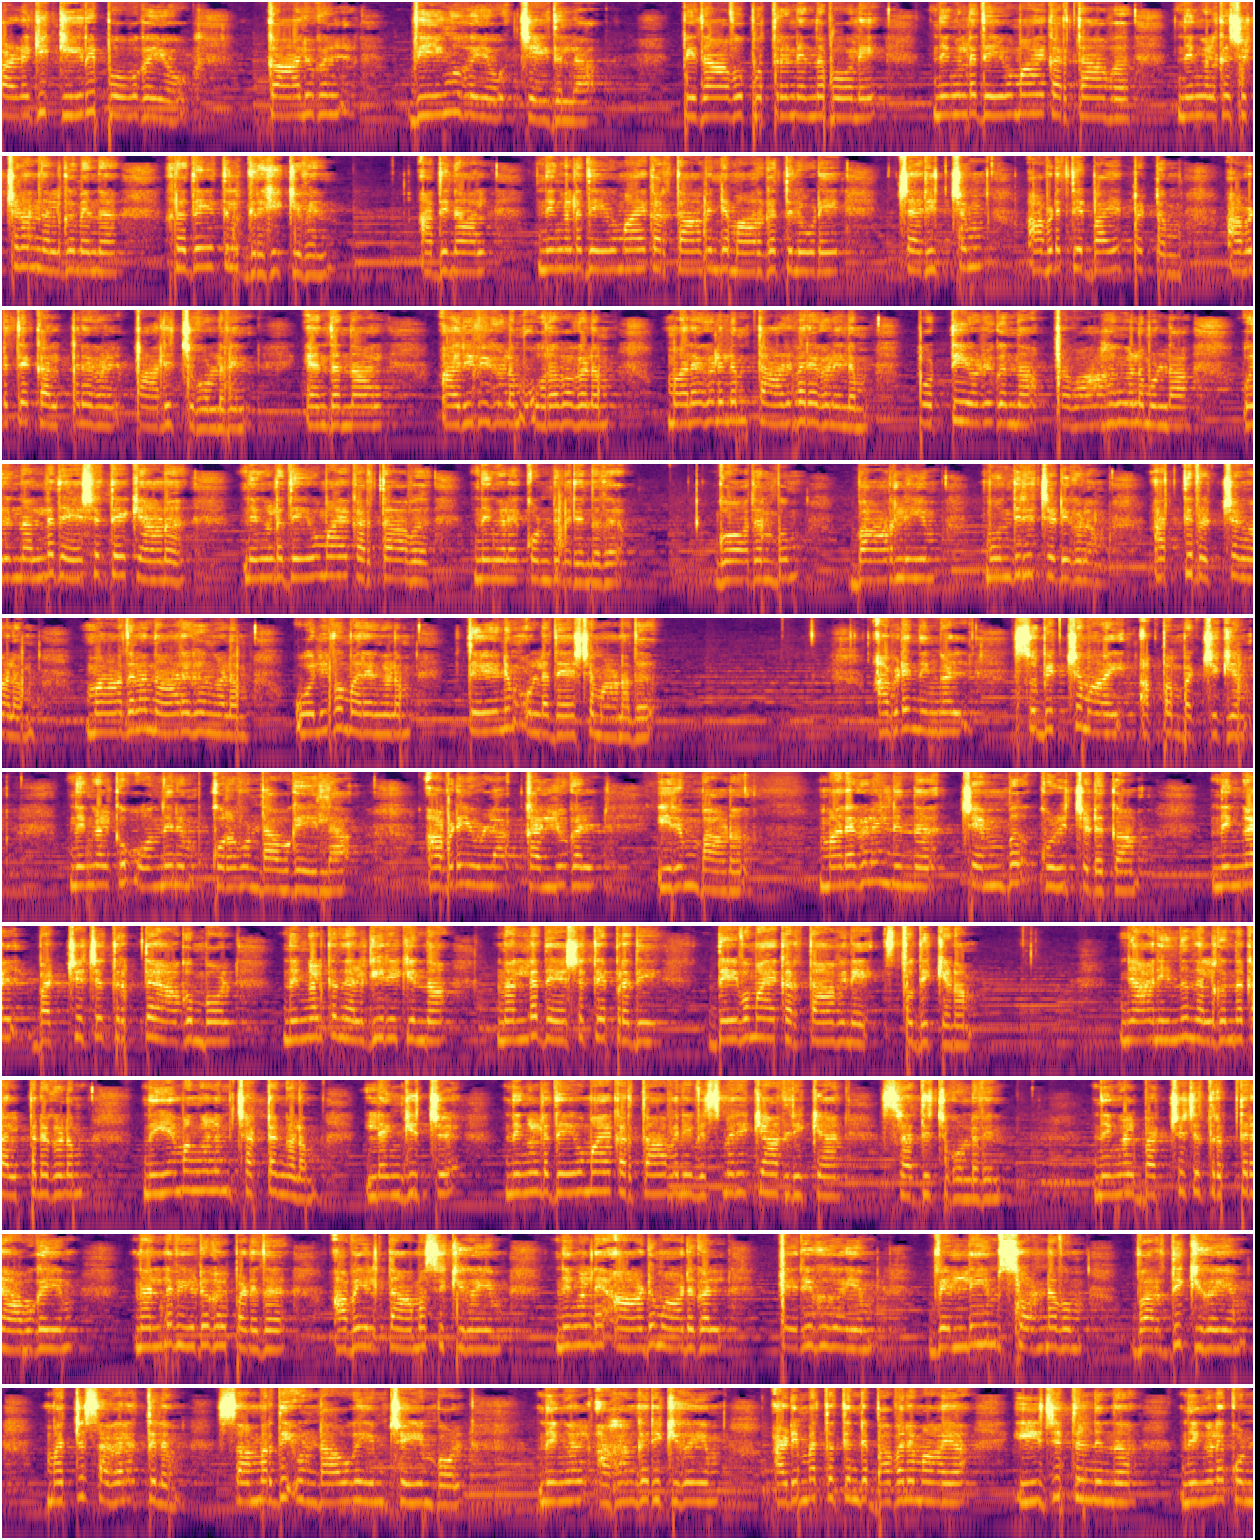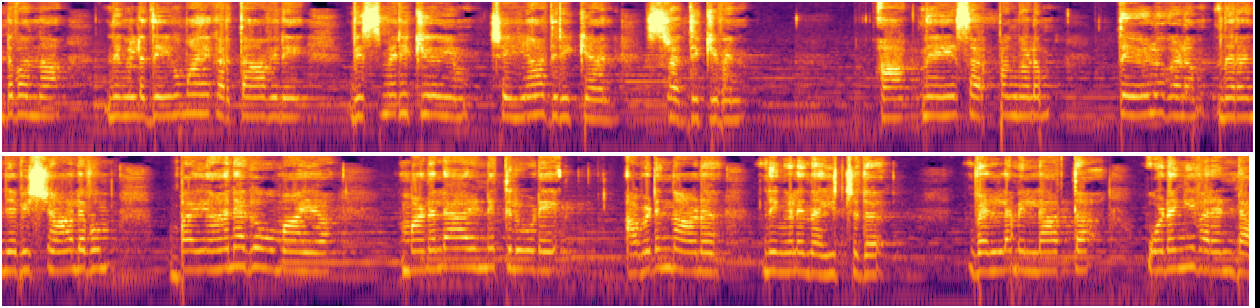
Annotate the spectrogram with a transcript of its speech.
പഴകി കീറിപ്പോവുകയോ കാലുകൾ വീങ്ങുകയോ ചെയ്തില്ല. പിതാവ് പുത്രൻ എന്ന പോലെ നിങ്ങളുടെ ദൈവമായ കർത്താവ് നിങ്ങൾക്ക് ശിക്ഷണം നൽകുമെന്ന് ഹൃദയത്തിൽ ഗ്രഹിക്കുവിൻ. അതിനാൽ നിങ്ങളുടെ ദൈവമായ കർത്താവിന്റെ മാർഗത്തിലൂടെ ചരിച്ചും അവിടുത്തെ ഭയപ്പെട്ടും അവിടുത്തെ കൽപ്പനകൾ പാലിച്ചുകൊള്ളുവിൻ. എന്തെന്നാൽ അരുവികളും ഉറവകളും മലകളിലും താഴ്വരകളിലും പൊട്ടിയൊഴുകുന്ന പ്രവാഹങ്ങളുമുള്ള ഒരു നല്ല ദേശത്തേക്കാണ് നിങ്ങളുടെ ദൈവമായ കർത്താവ് നിങ്ങളെ കൊണ്ടുവരുന്നത്. ഗോതമ്പും ബാർലിയും മുന്തിരിച്ചെടികളും അത്തിവൃക്ഷങ്ങളും മാതള നാരകങ്ങളും ഒലിവ് മരങ്ങളും തേനും ഉള്ള ദേശമാണത്. അവിടെ നിങ്ങൾ സുഭിക്ഷമായി അപ്പം ഭക്ഷിക്കും. നിങ്ങൾക്ക് ഒന്നിനും കുറവുണ്ടാവുകയില്ല. അവിടെയുള്ള കല്ലുകൾ ഇരുമ്പാണ്. മലകളിൽ നിന്ന് ചെമ്പ് കുഴിച്ചെടുക്കാം. നിങ്ങൾ ഭക്ഷിച്ച് തൃപ്തരാകുമ്പോൾ നിങ്ങൾക്ക് നൽകിയിരിക്കുന്ന നല്ല ദേശത്തെ പ്രതി ദൈവമായ കർത്താവിനെ സ്തുതിക്കണം. ഞാൻ ഇന്ന് നൽകുന്ന കൽപ്പനകളും നിയമങ്ങളും ചട്ടങ്ങളും ലംഘിച്ച് നിങ്ങളുടെ ദൈവമായ കർത്താവിനെ വിസ്മരിക്കാതിരിക്കാൻ ശ്രദ്ധിച്ചുകൊള്ളുവിൻ. നിങ്ങൾ ഭക്ഷിച്ച് തൃപ്തരാവുകയും നല്ല വീടുകൾ പണിത് അവയിൽ താമസിക്കുകയും നിങ്ങളുടെ ആടുമാടുകൾ പെരുകുകയും വെള്ളിയും സ്വർണവും വർദ്ധിക്കുകയും മറ്റു സകലത്തിലും സമൃദ്ധി ഉണ്ടാവുകയും ചെയ്യുമ്പോൾ നിങ്ങൾ അഹങ്കരിക്കുകയും അടിമത്തത്തിന്റെ ഭവനമായ ഈജിപ്തിൽ നിന്ന് നിങ്ങളെ കൊണ്ടുവന്ന നിങ്ങളുടെ ദൈവമായ കർത്താവിനെ വിസ്മരിക്കുകയും ചെയ്യാതിരിക്കാൻ ശ്രദ്ധിക്കുവൻ. ആഗ്നേയ സർപ്പങ്ങളും തേളുകളും നിറഞ്ഞ വിശാലവും ഭയാനകവുമായ മണലാരണ്യത്തിലൂടെ അവിടുന്നാണ് നിങ്ങളെ നയിച്ചത്. വെള്ളമില്ലാത്ത ഉണങ്ങി വരണ്ട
